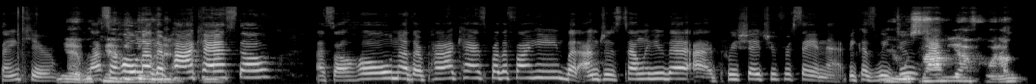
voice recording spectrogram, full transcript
thank you. Yeah, that's a whole nother podcast, though. That's a whole nother podcast, brother Faheem. But I'm just telling you that I appreciate you for saying that because we do well, have to, I'm,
